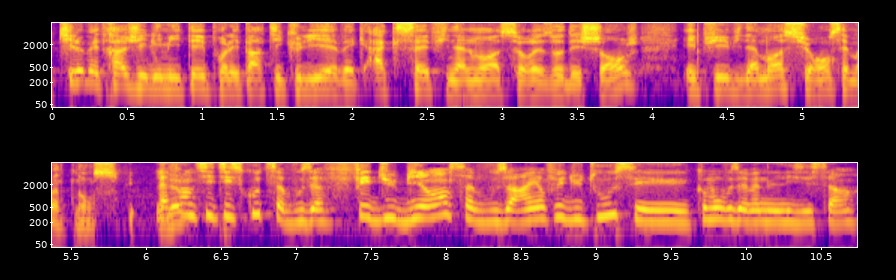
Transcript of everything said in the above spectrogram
kilométrage illimité pour les particuliers avec accès finalement à ce réseau d'échange et puis évidemment assurance et maintenance. La fin de City Scoot, ça vous a fait du bien, ça vous a rien fait du tout. C'est comment vous avez analysé ça?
